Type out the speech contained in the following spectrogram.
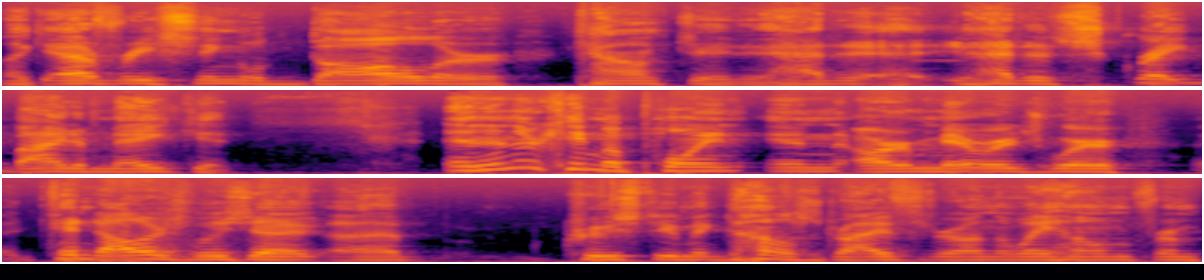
Like every single dollar counted. It had to, you had to scrape by to make it. And then there came a point in our marriage where $10 was a, a cruise through McDonald's drive through on the way home from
